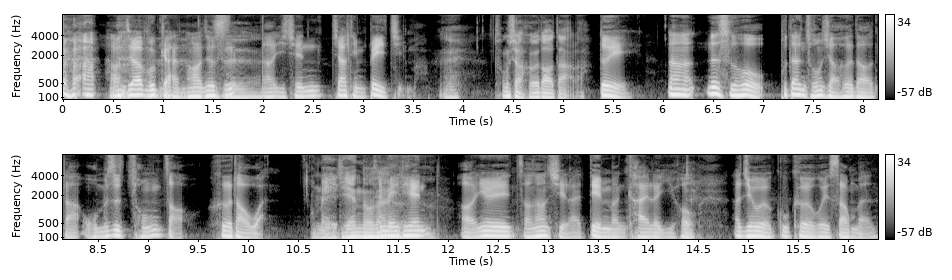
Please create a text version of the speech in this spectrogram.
行家不敢哈，就是啊，以前家庭背景嘛，哎，从小喝到大了。对，那那时候不但从小喝到大，我们是从早喝到晚，每天都在，每天啊，因为早上起来店门开了以后，那就会有顾客会上门，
